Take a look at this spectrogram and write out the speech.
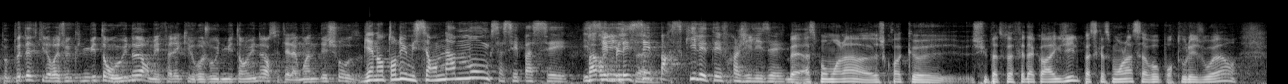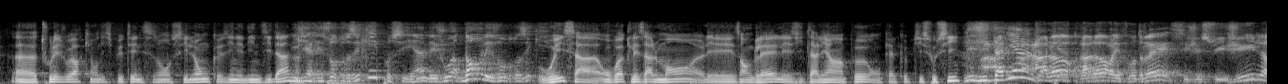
peut- Peut-être qu'il aurait joué qu'une mi-temps ou une heure, mais il fallait qu'il rejoue une mi-temps ou une heure. C'était la moindre des choses. Bien entendu, mais c'est en amont que ça s'est passé. Il s'est blessé parce qu'il était fragilisé. Ben, à ce moment-là, euh, je crois que je suis pas tout à fait d'accord avec Gilles parce qu'à ce moment-là, ça vaut pour tous les joueurs, euh, tous les joueurs qui ont disputé une saison aussi longue que Zinedine Zidane. Il y a les autres équipes aussi, hein, les joueurs dans les autres équipes. Oui, ça, on voit que les Allemands, les Anglais, les Italiens un peu ont quelques petits soucis. Les Italiens, Alors, Pietro. alors, il faudrait, si je suis Gilles,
